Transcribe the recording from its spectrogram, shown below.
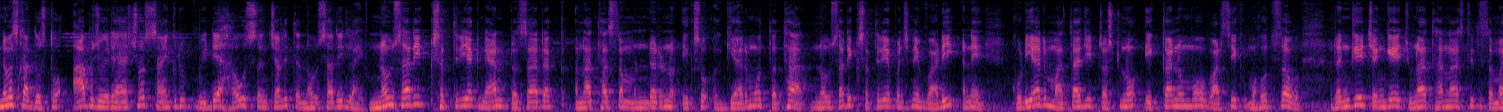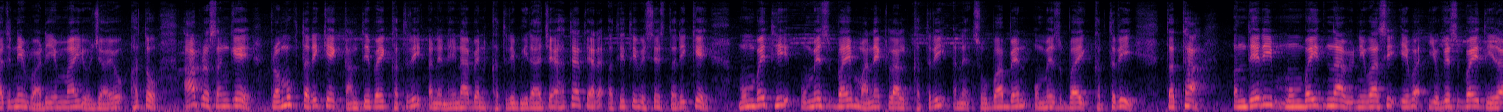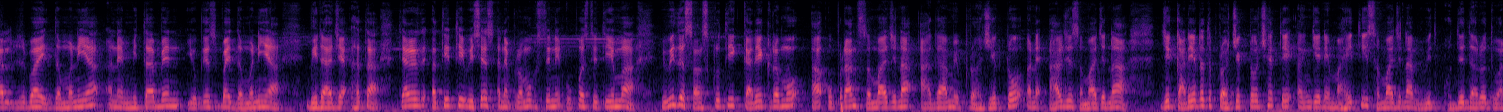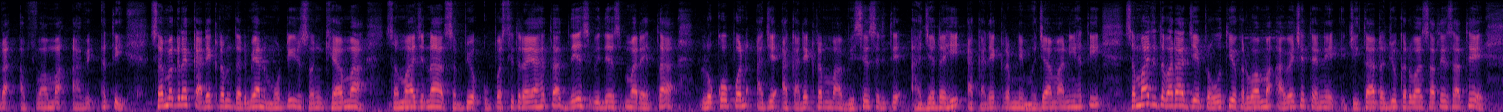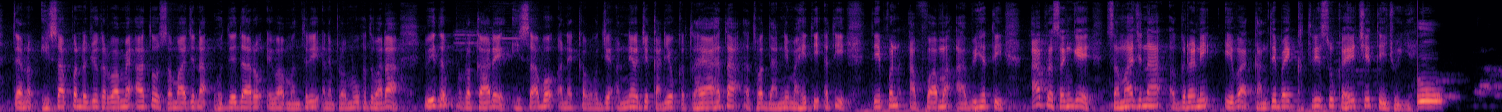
નમસ્કાર દોસ્તો, આપ જોઈ રહ્યા છો સાંઈ ગ્રુપ મીડિયા હાઉસ સંચાલિત નવસારી લાઈવ. નવસારી ક્ષત્રિય જ્ઞાન પ્રસારક અનાથાશ્રમ મંડળનો એકસો અગિયારમો તથા નવસારી ક્ષત્રિય પંચની વાડી અને ખોડિયાર માતાજી ટ્રસ્ટનો એકાણુંમો વાર્ષિક મહોત્સવ રંગે ચંગે જૂના થાના સ્થિત સમાજની વાડીમાં યોજાયો હતો. આ પ્રસંગે પ્રમુખ તરીકે કાંતિભાઈ ખત્રી અને નૈનાબેન ખત્રી બિરાજ્યા હતા. ત્યારે અતિથિ વિશેષ તરીકે મુંબઈથી ઉમેશભાઈ માનેકલાલ ખત્રી અને શોભાબેન ઉમેશભાઈ ખત્રી તથા અંધેરી મુંબઈના નિવાસી એવા યોગેશભાઈ ધીરાજભાઈ દમનિયા અને મિતાબેન યોગેશભાઈ દમનિયા બિરાજ્યા હતા. ત્યારે અતિથિ વિશેષ અને પ્રમુખશ્રીની ઉપસ્થિતિમાં વિવિધ સાંસ્કૃતિક કાર્યક્રમો, આ ઉપરાંત સમાજના આગામી પ્રોજેક્ટો અને હાલ જે સમાજના જે કાર્યરત પ્રોજેક્ટો છે તે અંગેની માહિતી સમાજના વિવિધ હોદ્દેદારો દ્વારા આપવામાં આવી હતી. સમગ્ર કાર્યક્રમ દરમિયાન મોટી સંખ્યામાં સમાજના સભ્યો ઉપસ્થિત રહ્યા હતા. દેશ વિદેશમાં રહેતા લોકો પણ આજે આ કાર્યક્રમમાં વિશેષ રીતે હાજર રહી આ કાર્યક્રમની મજા માની હતી. સમાજ દ્વારા જે પ્રવૃત્તિઓ કરવામાં આવે છે તેની ચિતાર રજૂ કરવા સાથે સાથે તેનો હિસાબ પણ રજૂ કરવામાં આવતો સમાજના હોદ્દેદારો એવા મંત્રી અને પ્રમુખ દ્વારા વિવિધ પ્રકારે હિસાબો અને જે અન્ય જે કાર્યો થયા હતા અથવા દાનની માહિતી હતી તે પણ આપવામાં આવી હતી. આ પ્રસંગે સમાજના અગ્રણી એવા કાંતિભાઈ ખત્રી શું કહે છે તે જોઈએ.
